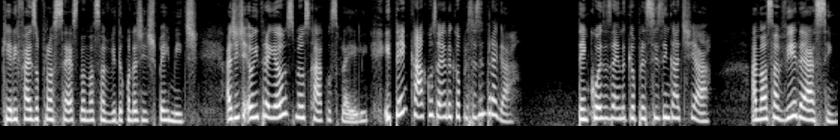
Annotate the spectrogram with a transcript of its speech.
que ele faz o processo da nossa vida quando a gente permite. A gente, eu entreguei os meus cacos para ele. E tem cacos ainda que eu preciso entregar. Tem coisas ainda que eu preciso engatear. A nossa vida é assim.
